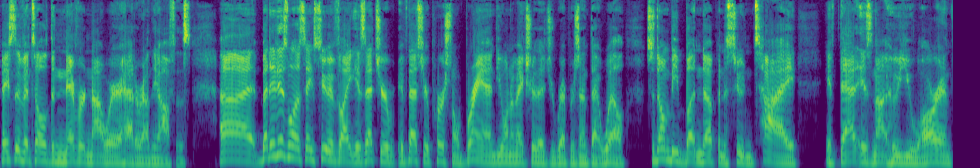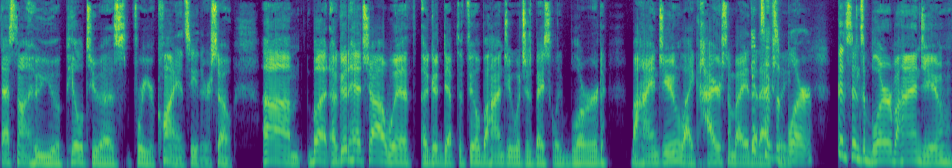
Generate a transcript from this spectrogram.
basically, been told to never not wear a hat around the office. Uh, but it is one of those things too. If like, is that your if that's your personal brand, you want to make sure that you represent that well. So don't be buttoned up in a suit and tie if that is not who you are, and if that's not who you appeal to as for your clients either. So, um, but a good headshot with a good depth of field behind you, which is basically blurred behind you, like hire somebody Good that sense actually of blur. good sense of blur behind you.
